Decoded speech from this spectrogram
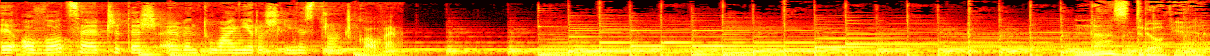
e, owoce czy też ewentualnie rośliny strączkowe. Na zdrowie.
